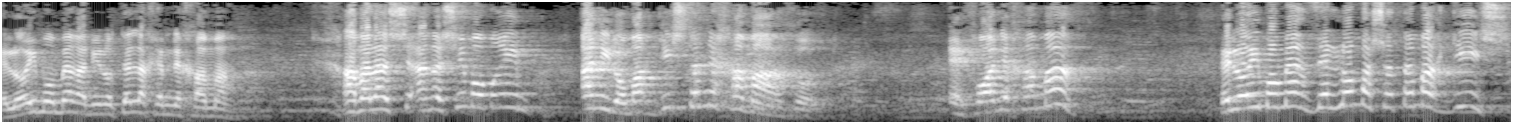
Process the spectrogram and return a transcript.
אלוהים אומר, אני נותן לכם נחמה. אבל אנשים אומרים, אני לא מרגיש את הנחמה הזאת. איפה הנחמה? אלוהים אומר, זה לא מה שאתה מרגיש,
